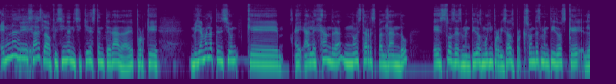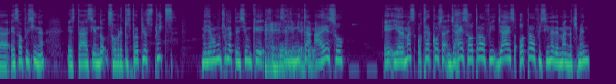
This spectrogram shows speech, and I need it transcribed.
En una de esas la oficina ni siquiera está enterada, ¿eh? porque me llama la atención que eh, Alejandra no está respaldando estos desmentidos muy improvisados, porque son desmentidos que esa oficina está haciendo sobre tus propios tweets. Me llama mucho la atención que se limita a eso. Eh, y además, otra cosa, ya es otra, ya es otra oficina de management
